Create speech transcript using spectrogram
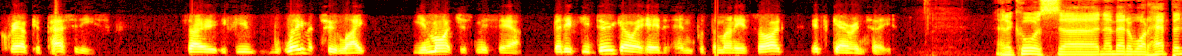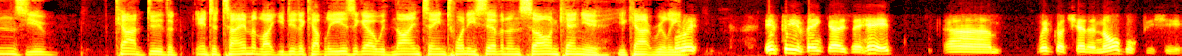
crowd capacities. So if you leave it too late, you might just miss out. But if you do go ahead and put the money aside, it's guaranteed. And of course, uh, no matter what happens, you can't do the entertainment like you did a couple of years ago with 1927 and so on, can you? You can't really. Well, if the event goes ahead, um, we've got Shannon Noll booked this year.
